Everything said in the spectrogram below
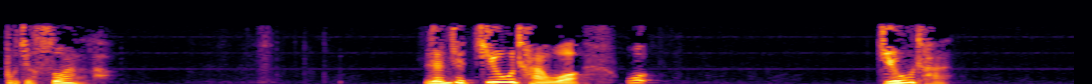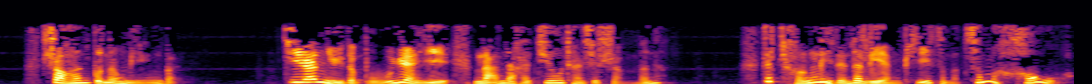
不就算了？人家纠缠我，我纠缠。少安不能明白，既然女的不愿意，男的还纠缠些什么呢？这城里人的脸皮怎么这么厚啊？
